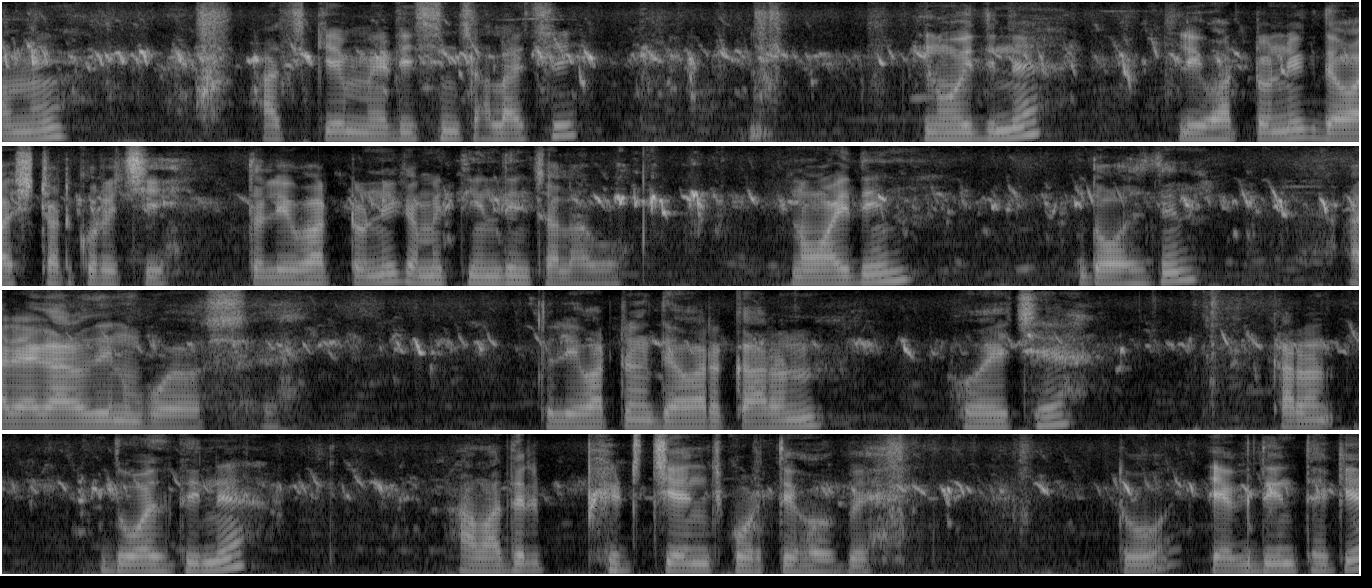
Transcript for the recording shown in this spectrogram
আমি আজকে মেডিসিন চালাচ্ছি নয় দিনে লিভার টনিক দেওয়া স্টার্ট করেছি। তো লিভার টনিক আমি তিন দিন চালাবো। নয় দিন, দশ দিন আর এগারো দিন বয়সে। তো লিভার টনিক দেওয়ার কারণ হয়েছে, কারণ দশ দিনে আমাদের ফিড চেঞ্জ করতে হবে। তো একদিন থেকে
